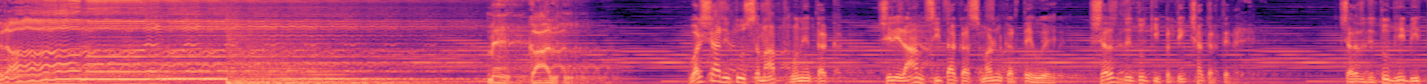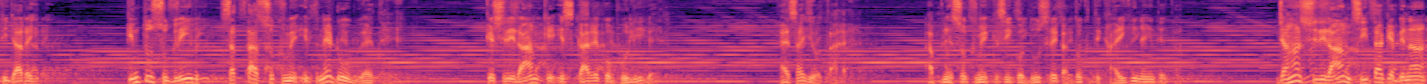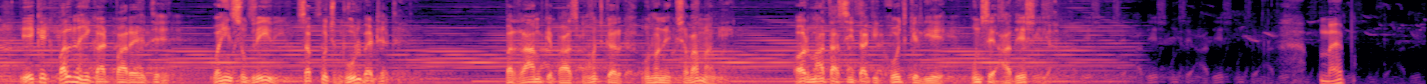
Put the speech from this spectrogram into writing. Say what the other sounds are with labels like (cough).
रामायण। मैं काल हूँ। वर्षा ऋतु समाप्त होने तक श्री राम सीता का स्मरण करते हुए शरद ऋतु की प्रतीक्षा करते रहे। शरद ऋतु भी बीतती जा रही थी किंतु सुग्रीव सत्ता सुख में इतने डूब गए थे कि श्री राम के इस कार्य को भूल ही गए। ऐसा ही होता है। अपने सुख में किसी को दूसरे का दुख दिखाई ही नहीं देता। जहाँ श्री राम सीता के बिना एक एक पल नहीं काट पा रहे थे, वहीं सुग्रीव सब कुछ भूल बैठे थे। पर राम के पास पहुंचकर उन्होंने क्षमा मांगी और माता सीता की खोज के लिए उनसे आदेश लिया मैं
